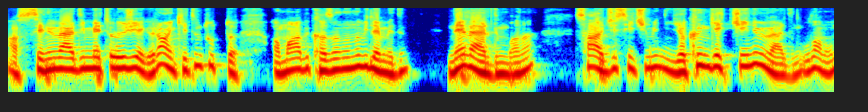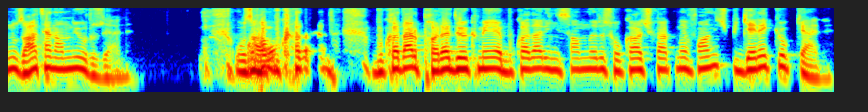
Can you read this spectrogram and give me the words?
Aslında senin verdiğin metodolojiye göre anketin tuttu. Ama abi kazananı bilemedin. Ne verdin bana? Sadece seçimin yakın geçeceğini mi verdin? Ulan onu zaten anlıyoruz yani. O zaman bu kadar bu kadar para dökmeye, bu kadar insanları sokağa çıkartmaya falan hiçbir gerek yok yani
